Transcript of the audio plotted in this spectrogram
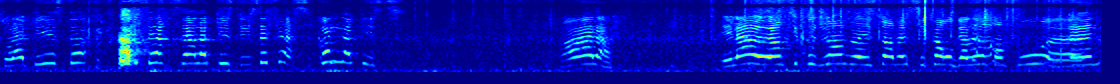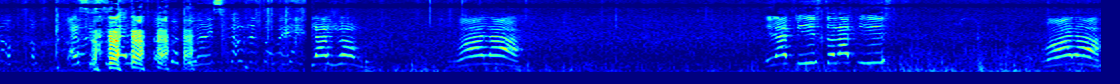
Sur la piste, serre, serre la piste, il sait faire, colle la piste. Voilà. Et là, euh, un petit coup de jambe, histoire même s'il part au galop, on s'en fout. euh. Euh, non, non. Ah si, si, allez. Non, sinon je vais tomber. La jambe. Voilà. Et la piste, la piste. Voilà.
